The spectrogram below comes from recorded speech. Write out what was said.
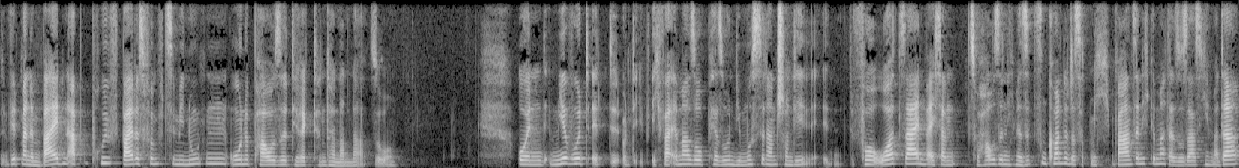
wird man in beiden abgeprüft, beides 15 Minuten, ohne Pause, direkt hintereinander. So. Und mir wurde, und ich war immer so Person, die musste dann schon die vor Ort sein, weil ich dann zu Hause nicht mehr sitzen konnte. Das hat mich wahnsinnig gemacht. Also saß ich immer da,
